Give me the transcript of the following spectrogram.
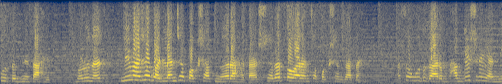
कृतज्ञता आहेत म्हणूनच मी माझ्या वडिलांच्या पक्षात न राहता शरद पवारांच्या पक्षात जात आहे. असं उद्गार भाग्यश्री यांनी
